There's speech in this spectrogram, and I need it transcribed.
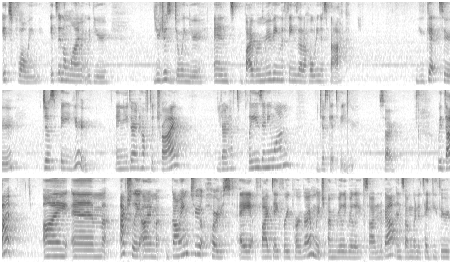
it's flowing, it's in alignment with you. You're just doing you. And by removing the things that are holding us back, you get to just be you. And you don't have to try, you don't have to please anyone, you just get to be you. So, with that, I am actually I'm going to host a 5-day free program which I'm really really excited about. And so I'm going to take you through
